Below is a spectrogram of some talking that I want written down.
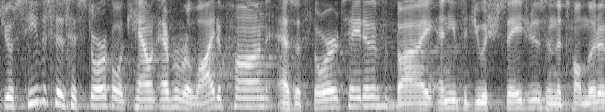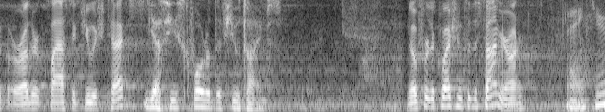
Josephus's historical account ever relied upon as authoritative by any of the Jewish sages in the Talmudic or other classic Jewish texts? yes, he's quoted a few times. No further questions at this time, Your Honor. Thank you.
